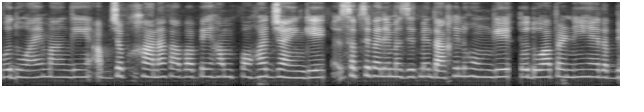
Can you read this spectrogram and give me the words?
وہ دعائیں مانگیں۔ اب جب خانہ کعبہ پہ ہم پہنچ جائیں گے، سب سے پہلے مسجد میں داخل ہوں گے تو دعا پڑھنی ہے، رب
